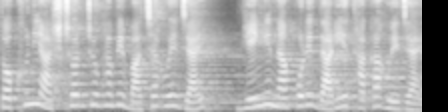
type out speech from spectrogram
তখনই আশ্চর্যভাবে বাঁচা হয়ে যায়, ভেঙে না পড়ে দাঁড়িয়ে থাকা হয়ে যায়।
